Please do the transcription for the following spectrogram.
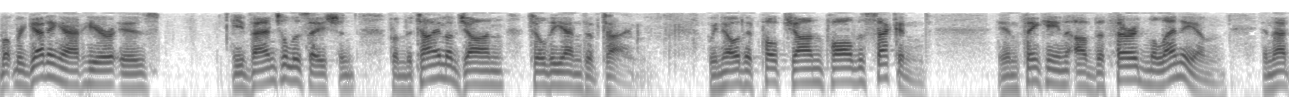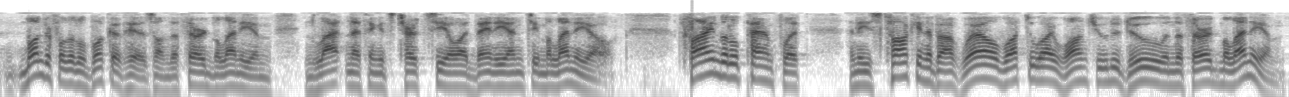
what we're getting at here is evangelization from the time of John till the end of time. We know that Pope John Paul II, in thinking of the third millennium, in that wonderful little book of his on the third millennium, in Latin I think it's Tertio Advenienti Millennio, fine little pamphlet, and he's talking about, well, what do I want you to do in the third millennium?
